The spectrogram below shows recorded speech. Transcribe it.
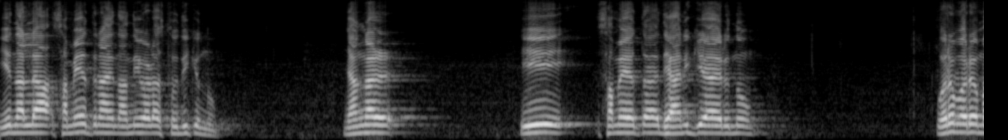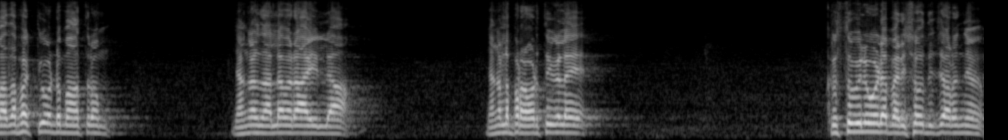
ഈ നല്ല സമയത്തിനായി നന്ദിയോടെ സ്തുതിക്കുന്നു. ഞങ്ങൾ ഈ സമയത്ത് ധ്യാനിക്കുകയായിരുന്നു. വെറുമൊരു മതഭക്തി കൊണ്ട് മാത്രം ഞങ്ങൾ നല്ലവരായില്ല. ഞങ്ങളുടെ പ്രവർത്തികളെ ക്രിസ്തുവിലൂടെ പരിശോധിച്ചറിഞ്ഞ്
